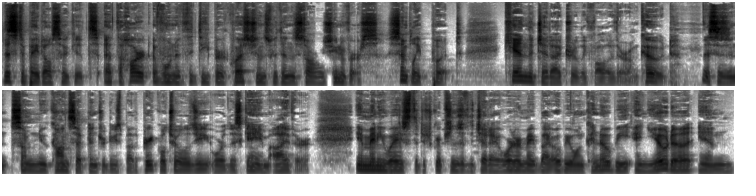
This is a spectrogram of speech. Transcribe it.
This debate also gets at the heart of one of the deeper questions within the Star Wars universe. Simply put, can the Jedi truly follow their own code? This isn't some new concept introduced by the prequel trilogy or this game either. In many ways, the descriptions of the Jedi Order made by Obi Wan Kenobi and Yoda in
